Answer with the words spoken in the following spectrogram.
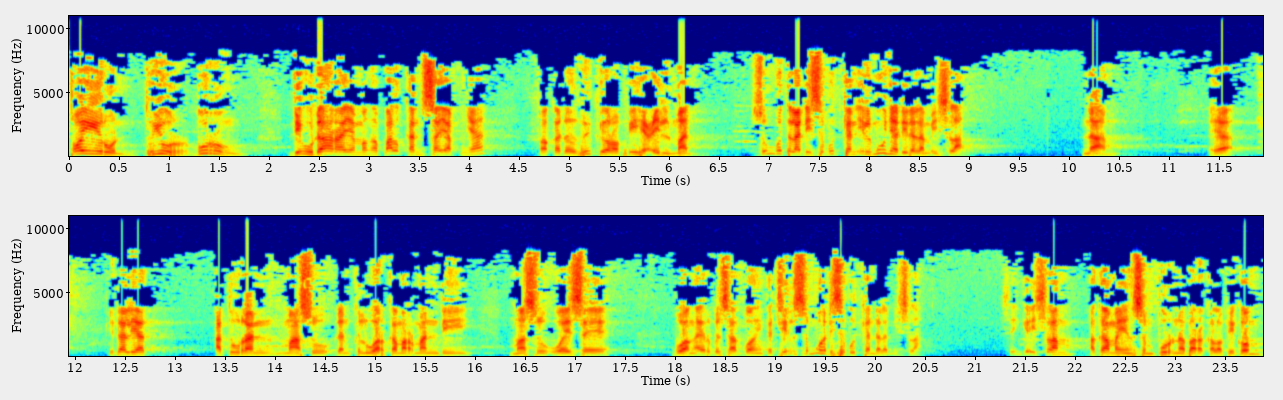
toirun, tuyur, burung di udara yang mengepalkan sayapnya faqad fihi ilman. Sungguh telah disebutkan ilmunya di dalam Islam. Nah, ya. Kita lihat aturan masuk dan keluar kamar mandi, masuk WC, buang air besar, buang air kecil, semua disebutkan dalam Islam. Sehingga Islam agama yang sempurna barakallahu fikum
